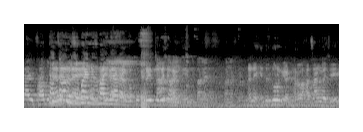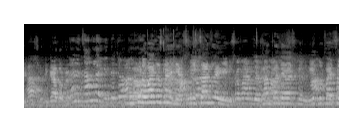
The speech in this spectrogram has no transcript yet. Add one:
काय चालू आहे, नाही. नाही, प्रयत्न कसे लागतील नाही नाही हे तर करून घ्या ठराव हा चांगलाच आहे हा. शेवटी काय पुढं वाजच नाही चांगलं आहे. ग्रामपंचायत एक रुपयाचं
